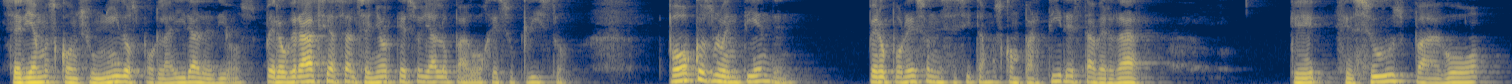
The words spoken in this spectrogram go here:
seríamos consumidos por la ira de Dios. Pero gracias al Señor que eso ya lo pagó Jesucristo. Pocos lo entienden, pero por eso necesitamos compartir esta verdad, que Jesús pagó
